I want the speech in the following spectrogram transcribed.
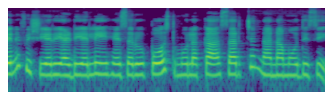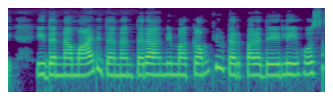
ಬೆನಿಫಿಷಿಯರಿ ಅಡಿಯಲ್ಲಿ ಹೆಸರು, ಪೋಸ್ಟ್ ಮೂಲಕ ಸರ್ಚನ್ನು ನಮೂದಿಸಿ. ಇದನ್ನು ಮಾಡಿದ ನಂತರ ನಿಮ್ಮ ಕಂಪ್ಯೂಟರ್ ಪರದೆಯಲ್ಲಿ ಹೊಸ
